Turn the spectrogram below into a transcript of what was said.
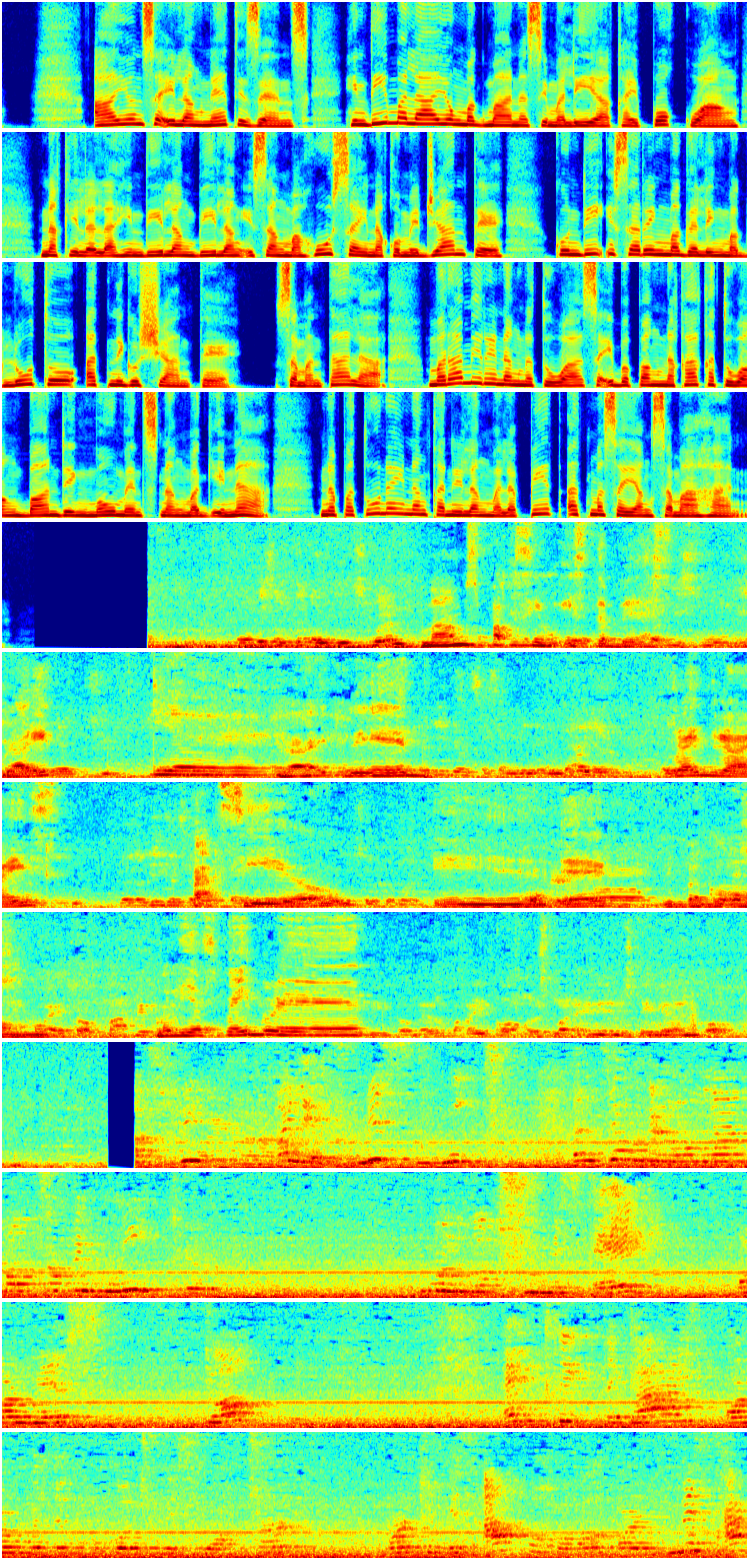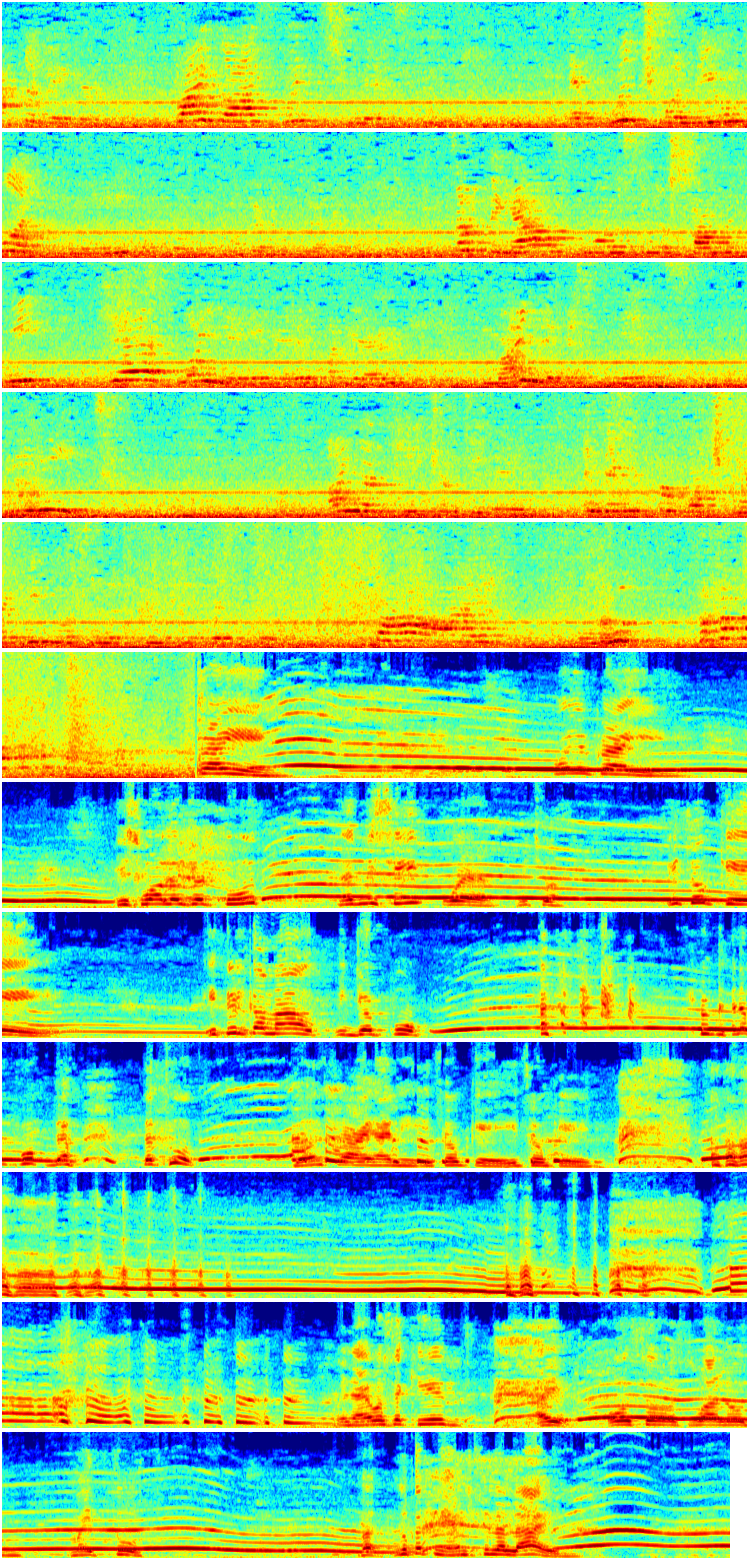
Ayon sa ilang netizens, hindi malayong magmana si Malia kay Pokwang na kilala hindi lang bilang isang mahusay na komedyante kundi isa ring magaling magluto at negosyante. Samantala, marami rin ang natuwa sa iba pang nakakatuwang bonding moments ng mag-ina na patunay ng kanilang malapit at masayang samahan. Mom's paksiw is the best. Right? Yeah. Right? With fried rice, paksiw, and egg with bagoong. Malia's favorite. Meron ba kayong congressman na iniimbestigahan po? Crying. Why are you crying? You swallowed your tooth? Let me see. Where? Which one? It's okay. It will come out with your poop. You're gonna poop the, the tooth. Don't cry, honey. It's okay. It's okay. when I was a kid, I also swallowed my tooth. But look at me, I'm still alive.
